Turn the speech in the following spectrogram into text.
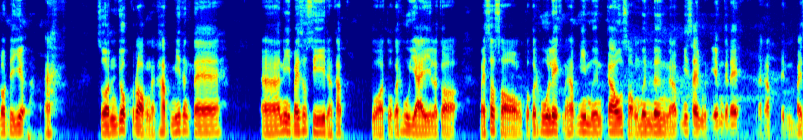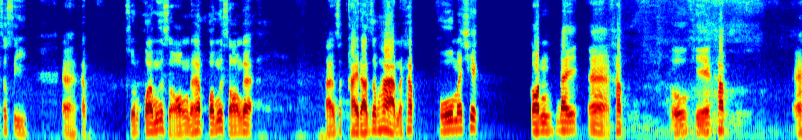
ลดได้เยอะอะส่วนยกร่องนะครับมีตั้งแต่อ่านี่ไบโซซีนะครับตัวตัวกระทู้ใหญ่แล้วก็ไบโซสองตัวกระทู้เล็กนะครับนี่หมื่นเก้าสองหมื่นหนึ่งนะครับมีไซรูดเอ็มก็ได้นะครับเป็นไบโซซีอ่าครับส่วนความมือสองนะครับความมือสองก็ตามขายตามสภาพนะครับโทรมาเช็คก่อนได้อ่าครับโอเคครับอะ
